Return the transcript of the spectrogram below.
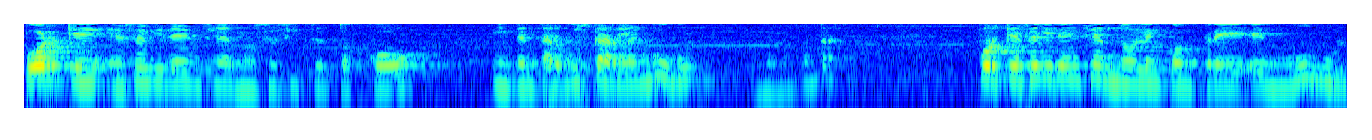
Porque esa evidencia, no sé si te tocó intentar buscarla en Google, no la encontraste. Porque esa evidencia no la encontré en Google,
